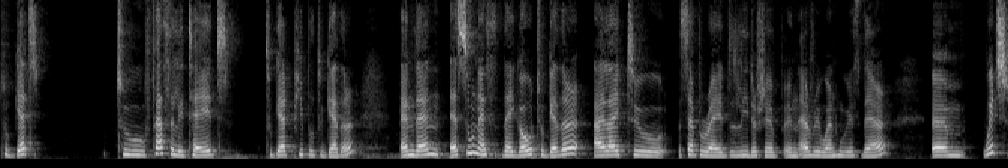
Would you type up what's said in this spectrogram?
to get to facilitate to get people together. And then as soon as they go together i like to separate the leadership in everyone who is there um, which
